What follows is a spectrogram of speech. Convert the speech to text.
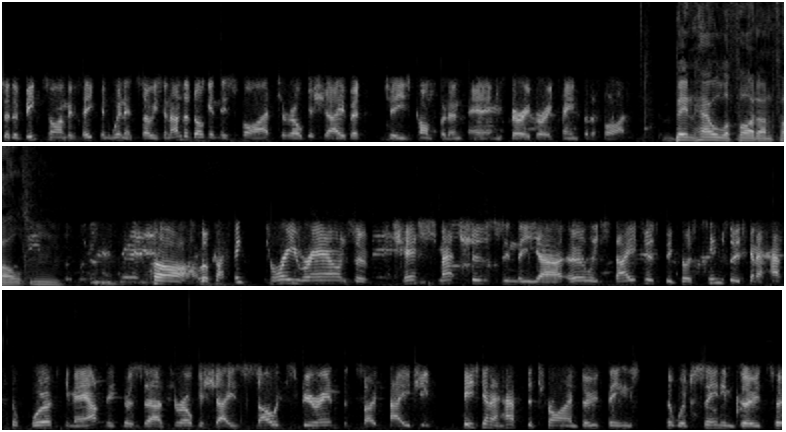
to the big time if he can win it. So he's an underdog in this fight, Terrell Gausha, but gee, he's confident and he's very, very keen for the fight. Ben, how will the fight unfold? Mm. Oh, look, I think three rounds of chess matches in the uh, early stages because Tim going to have to work him out because uh, Terrell Gausha is so experienced and so cagey. He's going to have to try and do things that we've seen him do to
